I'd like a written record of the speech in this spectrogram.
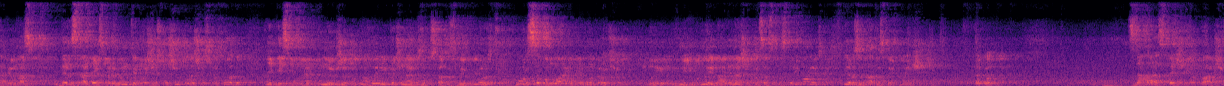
Далі у нас йде стадія експериментів, ми щось нащупали, щось виходить. В якийсь момент ми вже тут на горі починаємо запускати свої курси, курси в онлайні. Ну, коротше, ми вміємо. Ну і далі наші процеси постарівають, і результати стають менші. Так от, зараз те, що я бачу,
